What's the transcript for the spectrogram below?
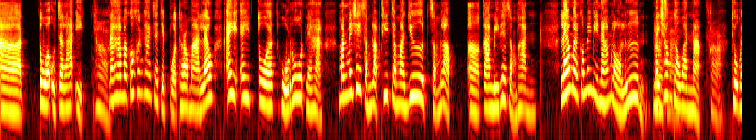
อ่าตัวอุจจาระอีกค่ะนะคะมันก็ค่อนข้างจะเจ็บปวดทรมานแล้วไอ้ไอ้ตัวหูรูดเนี่ยค่ะ มันไม่ใช่สำหรับที่จะมายืดสำหรับเอ่อการมีเพศสัมพันธ์ แล้วมันก็ไม่มีน้ำหล่อลื่นในอ่าช่องใช่ทวารหนักค่ะถูกไหม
